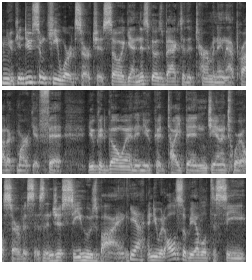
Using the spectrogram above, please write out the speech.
You can do some keyword searches. So again, this goes back to determining that product market fit. You could go in and you could type in janitorial services and just see who's buying. Yeah. And you would also be able to see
